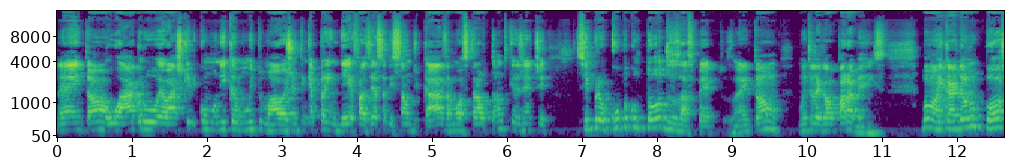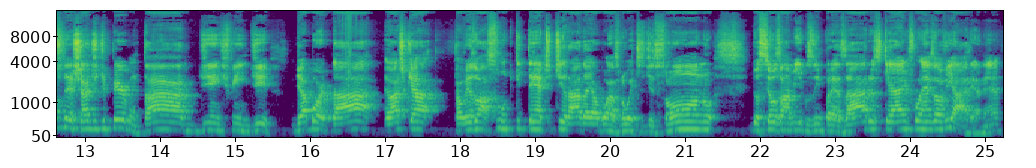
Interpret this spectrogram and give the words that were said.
né? Então, o agro, eu acho que ele comunica muito mal. A gente tem que aprender, fazer essa lição de casa, mostrar o tanto que a gente se preocupa com todos os aspectos. Né? Então, muito legal, parabéns. Bom, Ricardo, eu não posso deixar de te perguntar, de, enfim, de, de abordar. Eu acho que a, talvez o assunto que tenha te tirado aí algumas noites de sono, dos seus amigos empresários, que é a influenza aviária, né?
